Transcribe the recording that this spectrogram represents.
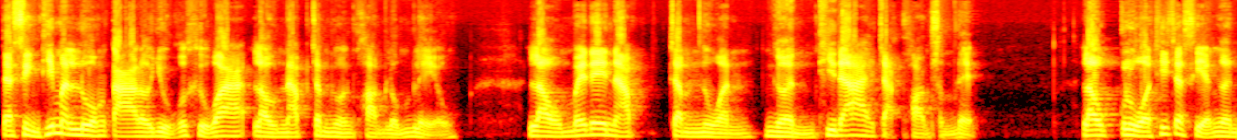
แต่สิ่งที่มันลวงตาเราอยู่ก็คือว่าเรานับจำนวนความล้มเหลว เราไม่ได้นับจำนวนเงินที่ได้จากความสำเร็จ เรากลัวที่จะเสียเงิน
